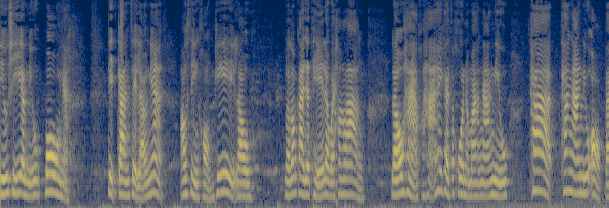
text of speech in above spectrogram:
นิ้วชี้กับนิ้วโป้งเนี่ย ติดกันเสร็จแล้วเนี่ย เอาสิ่งของที่เราเราต้องการจะ test เอาไว้ข้างล่าง แล้วหาหาให้ใครสักคนมาง้างนิ้ว ถ้าถ้าง้างนิ้วออกแปล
